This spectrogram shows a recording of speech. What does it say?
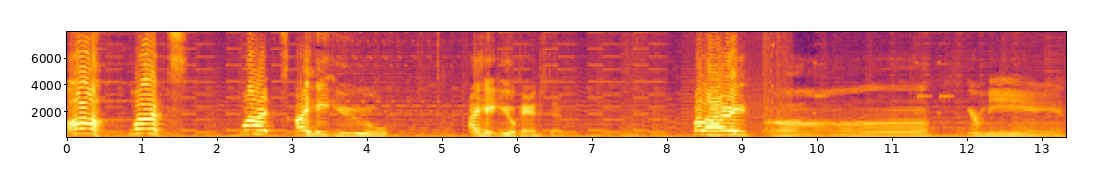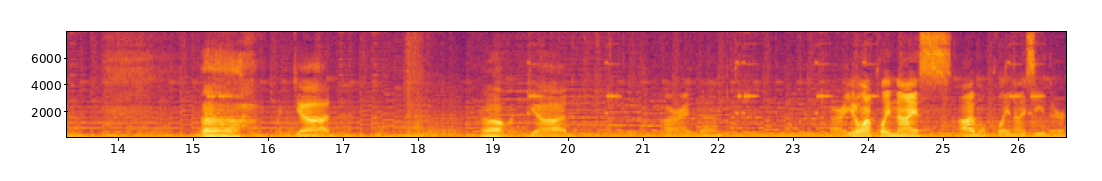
Oh, what? What? I hate you. I hate you. Okay, Andrew's dead. Bye-bye! Aww, you're mean. Oh, my god. Oh my god. Alright then. Alright, you don't want to play nice. I won't play nice either.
